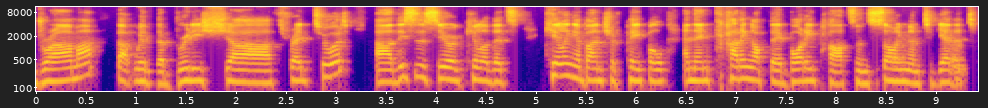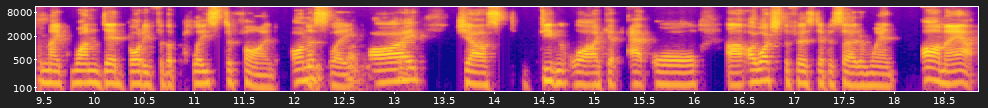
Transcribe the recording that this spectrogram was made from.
drama, but with a British uh, thread to it. Uh, this is a serial killer that's killing a bunch of people and then cutting up their body parts and sewing them together to make one dead body for the police to find. Honestly, I just didn't like it at all. Uh, I watched the first episode and went, I'm out.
